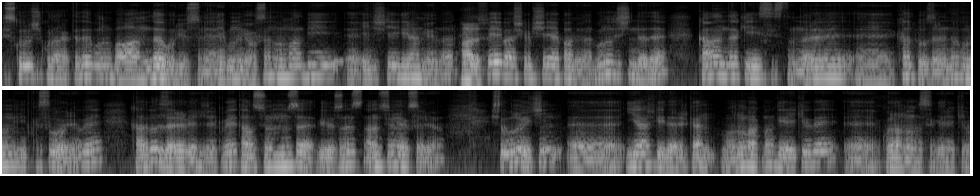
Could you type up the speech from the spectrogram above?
psikolojik olarak da, da bunu bağımlı oluyorsun. Yani bunu yoksa normal bir e, ilişkiye giremiyorlar Maalesef. ve başka bir şey yapamıyorlar. Bunun dışında da kandaki sistemlere ve e, kalp üzerinde bunun etkisi oluyor ve kalbe zarar verecek ve tansiyonunuza biliyorsunuz tansiyon yükseliyor. İşte bunun için e, yaş giderirken bunu bakmak gerekiyor ve e, kullanmaması gerekiyor.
